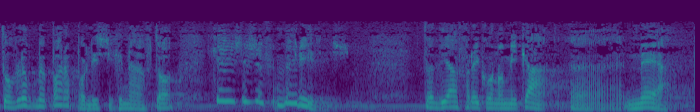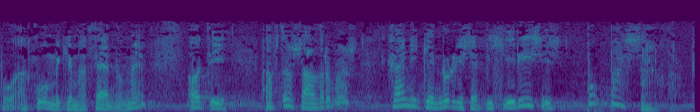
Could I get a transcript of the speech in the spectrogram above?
Το βλέπουμε πάρα πολύ συχνά αυτό και στις εφημερίδες τα διάφορα οικονομικά ε, νέα που ακούμε και μαθαίνουμε ότι αυτός ο άνθρωπος κάνει καινούργιες επιχειρήσεις. Πού πας άνθρωπο;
